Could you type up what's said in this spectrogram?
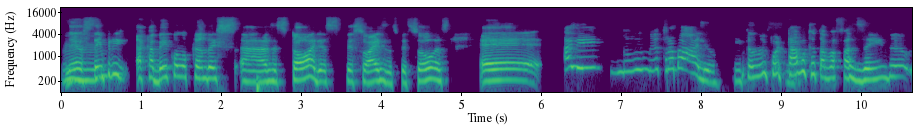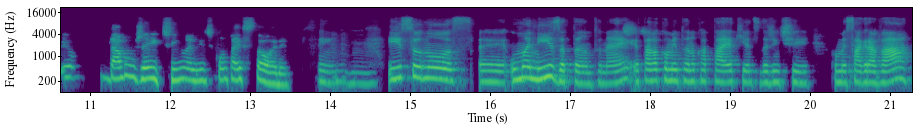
Né? Uhum. Eu sempre acabei colocando as, as histórias pessoais das pessoas é, ali no meu trabalho. Então, não importava o que eu estava fazendo, eu, eu dava um jeitinho ali de contar a história. Sim, uhum. isso nos é, humaniza tanto, né? Eu estava comentando com a Thay aqui antes da gente começar a gravar,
